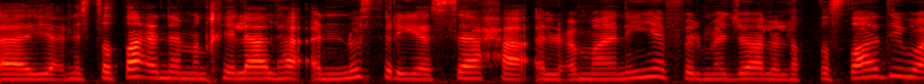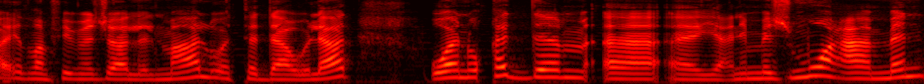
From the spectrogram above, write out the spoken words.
آه، يعني استطعنا من خلالها أن نثري الساحة العمانية في المجال الاقتصادي وأيضا في مجال المال والتداولات. ونقدم آه، آه، يعني مجموعة من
